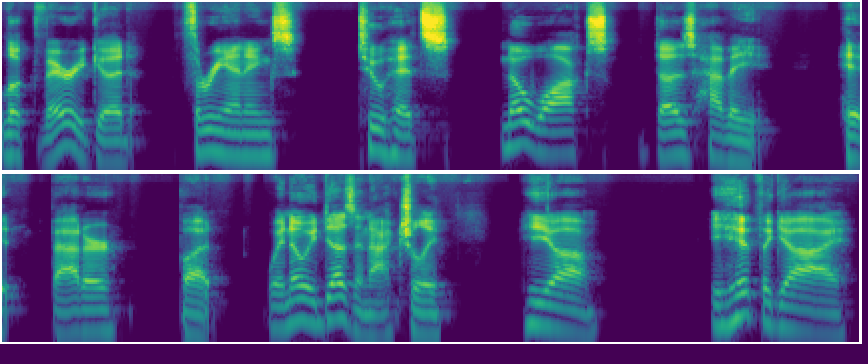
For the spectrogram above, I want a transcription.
looked very good. Three innings, two hits, no walks, does have a hit batter, but Wait, no, he doesn't actually. He uh he hit the guy,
